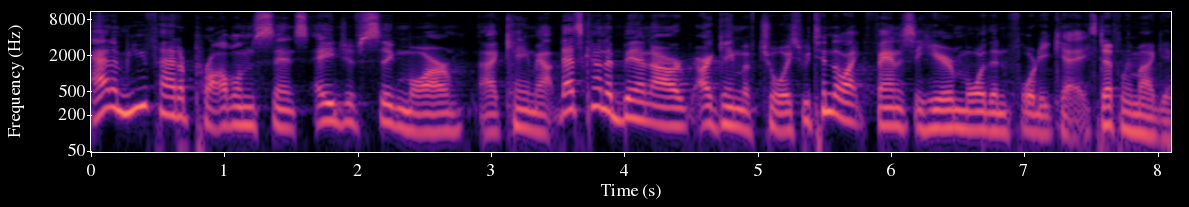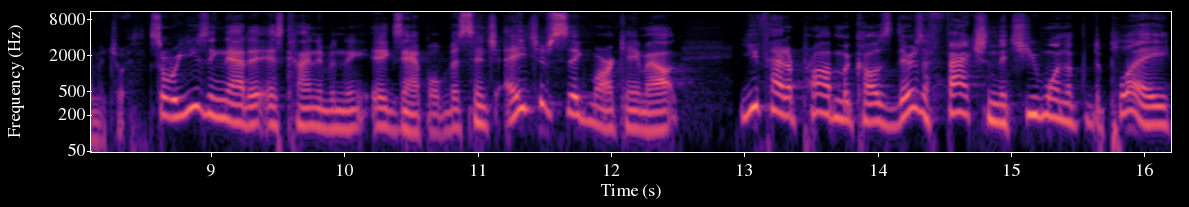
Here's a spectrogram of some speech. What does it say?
Adam, you've had a problem since Age of Sigmar uh, came out. That's kind of been our, our game of choice. We tend to like fantasy here more than 40K. It's definitely my game of choice. So we're using that as kind of an example. But since Age of Sigmar came out, you've had a problem because there's a faction that you wanted to play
